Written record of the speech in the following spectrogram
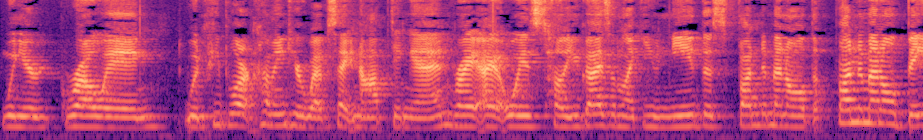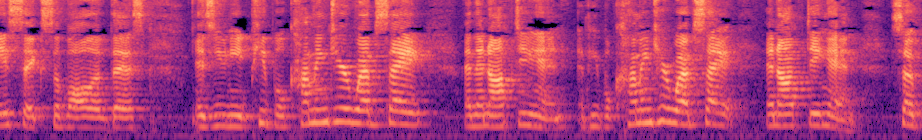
when you're growing, when people aren't coming to your website and opting in, right? I always tell you guys, I'm like, you need this fundamental, the fundamental basics of all of this is you need people coming to your website and then opting in, and people coming to your website and opting in. So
